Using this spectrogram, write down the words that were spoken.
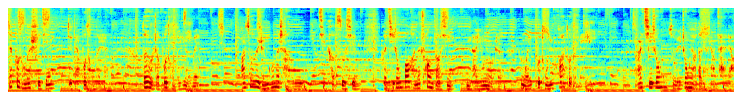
在不同的时间对待不同的人，都有着不同的韵味。而作为人工的产物，其可塑性和其中包含的创造性，令它拥有着更为不同于花朵的魅力。而其中最为重要的两样材料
